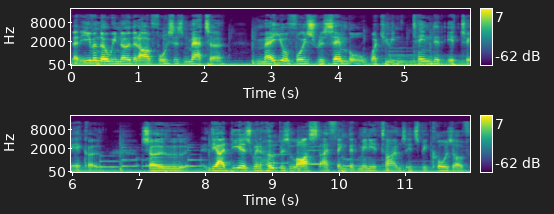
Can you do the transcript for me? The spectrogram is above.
that even though we know that our voices matter, may your voice resemble what you intended it to echo. So the idea is when hope is lost, I think that many times it's because of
